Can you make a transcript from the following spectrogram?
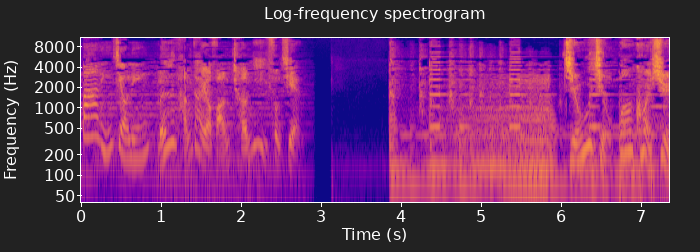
八零九零，门恩堂大药房诚意奉献。九九八快讯。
